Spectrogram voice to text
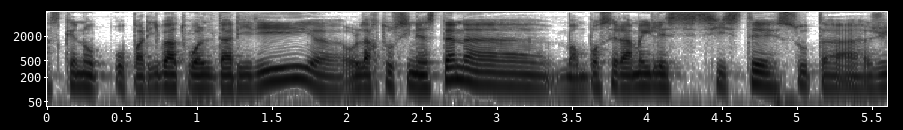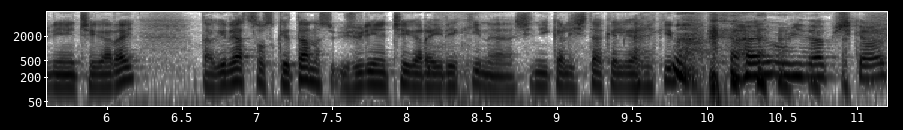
azken opari bat ualdariri, uh, oldartu zinezten, uh, bon, bozera maile ziste zuta Julien Etxegarai, eta geneat zozketan Julien Etxegarairekin, uh, sindikalistak elgarrekin. Hori da pixkat.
